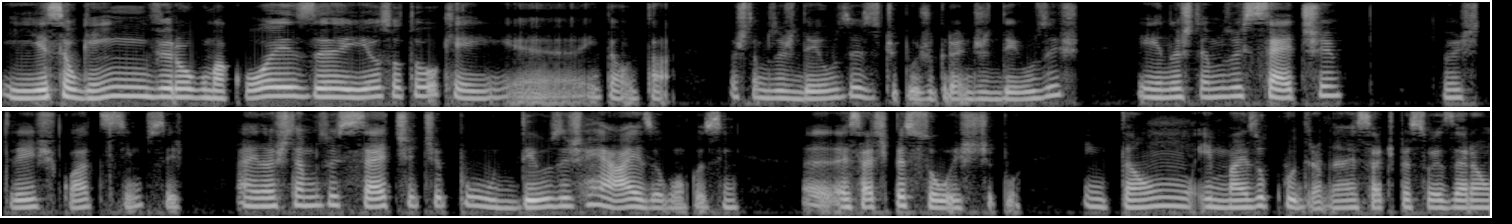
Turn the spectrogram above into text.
e esse alguém virou alguma coisa e eu só tô ok. É, então, tá. Nós temos os deuses, tipo, os grandes deuses. E nós temos os sete. Dois, três, quatro, cinco, seis. Aí nós temos os sete, tipo, deuses reais, alguma coisa assim. É, as sete pessoas, tipo. Então, e mais o Kudram, né? As sete pessoas eram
